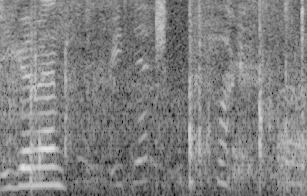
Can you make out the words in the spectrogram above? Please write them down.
You good, man? Fuck.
